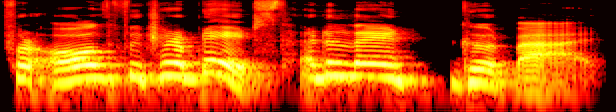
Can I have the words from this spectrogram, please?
for all the future updates. Until then, goodbye.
